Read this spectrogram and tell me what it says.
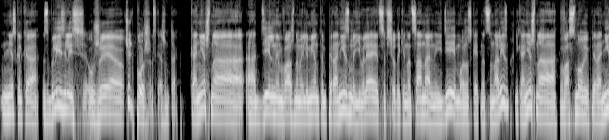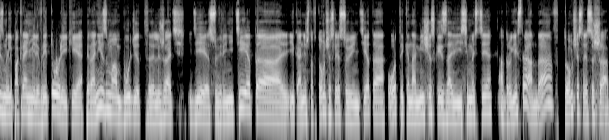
несколько сблизились уже чуть позже, скажем так. Конечно, отдельным важным элементом пиранизма является все-таки национальная идея, можно сказать, национализм. И, конечно, в основе пиранизма, или, по крайней мере, в риторике пиранизма будет лежать идея суверенитета и, конечно, в том числе суверенитета от экономической зависимости от других стран, да, в том числе США.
